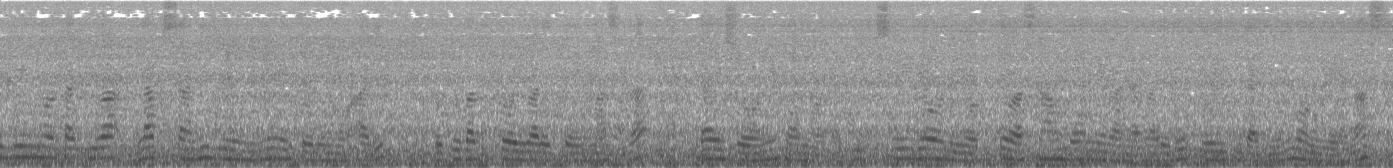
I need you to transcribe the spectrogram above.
銀の滝は落差22メートルもあり独学と言われていますが大小2本の滝水量によっては3本目が流れる雰囲気滝にも見えます。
